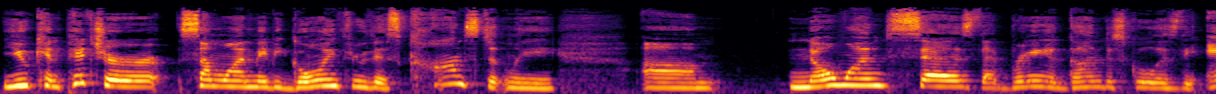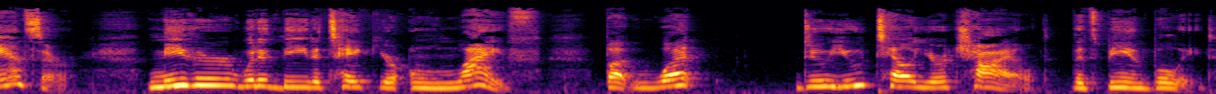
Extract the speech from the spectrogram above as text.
you can picture someone maybe going through this constantly, um, no one says that bringing a gun to school is the answer. Neither would it be to take your own life. But what do you tell your child that's being bullied?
